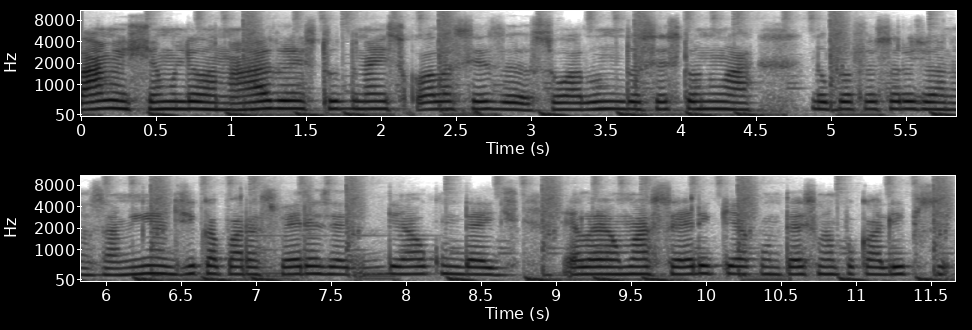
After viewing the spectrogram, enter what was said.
Olá, me chamo Leonardo estudo na escola Cesar. Sou aluno do sexto ano A, do professor Jonas. A minha dica para as férias é The Walking Dead. Ela é uma série que acontece um apocalipse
